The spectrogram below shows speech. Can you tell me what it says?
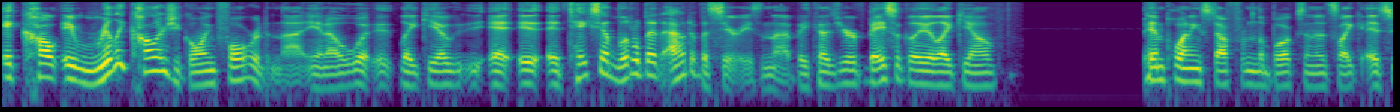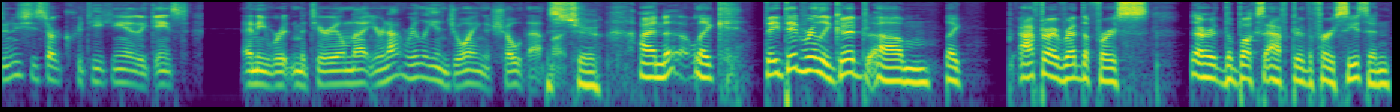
It col- it really colors you going forward in that you know what it, like you know it, it, it takes you a little bit out of a series in that because you're basically like you know pinpointing stuff from the books and it's like as soon as you start critiquing it against any written material in that you're not really enjoying the show that much It's true. And uh, like they did really good. Um, like after I read the first or the books after the first season,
